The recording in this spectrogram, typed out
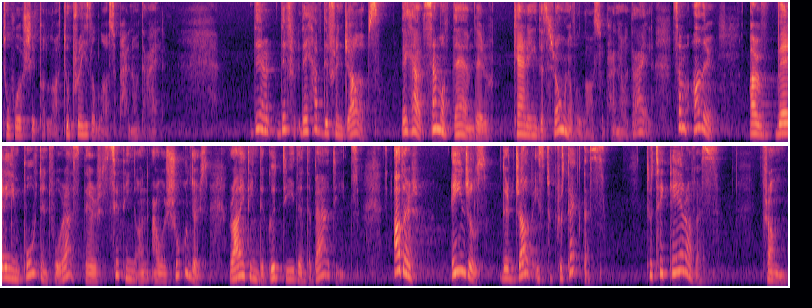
to worship Allah, to praise Allah subhanahu wa ta'ala. They're diff- they have different jobs. They have some of them they're carrying the throne of Allah subhanahu wa ta'ala. Some other are very important for us. They're sitting on our shoulders, writing the good deed and the bad deeds. Other angels, their job is to protect us, to take care of us from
